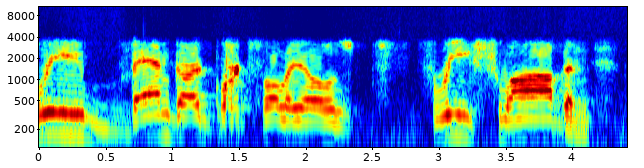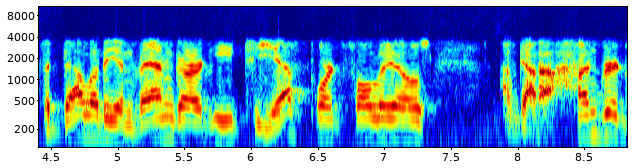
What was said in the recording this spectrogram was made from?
free Vanguard portfolios, free Schwab and Fidelity and Vanguard ETF portfolios. I've got a hundred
